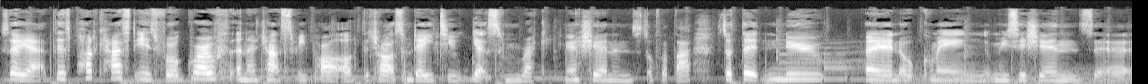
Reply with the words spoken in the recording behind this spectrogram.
So, yeah, this podcast is for growth and a chance to be part of the chart someday to get some recognition and stuff like that. Stuff that new and upcoming musicians uh,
